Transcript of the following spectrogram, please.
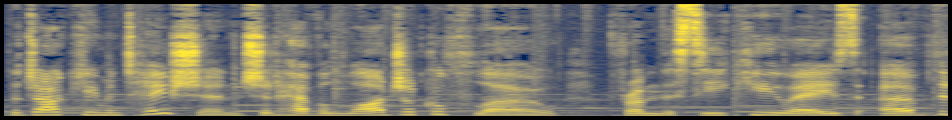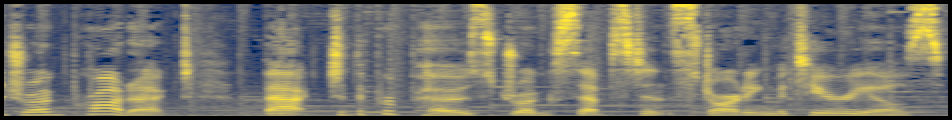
The documentation should have a logical flow from the CQAs of the drug product back to the proposed drug substance starting materials.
